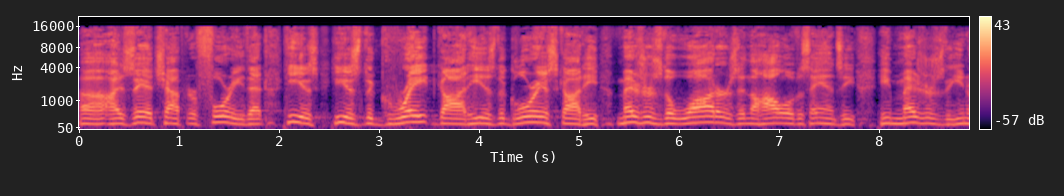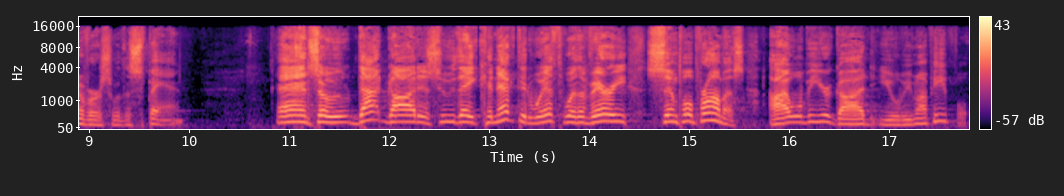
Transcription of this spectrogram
uh, Isaiah chapter 40 that he is, he is the great God. He is the glorious God. He measures the waters in the hollow of his hands. He, he measures measures the universe with a span. And so that God is who they connected with with a very simple promise I will be your God, you will be my people.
